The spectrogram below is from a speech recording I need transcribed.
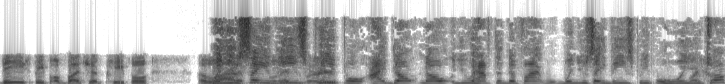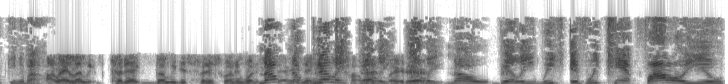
these people, a bunch of people, When you say people these people, I don't know. You have to define. When you say these people, who are you talking about? All right, let me could I, let me just finish what I want to No, say, no, then Billy, you can comment Billy, later. Billy, no, Billy. We if we can't follow you,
